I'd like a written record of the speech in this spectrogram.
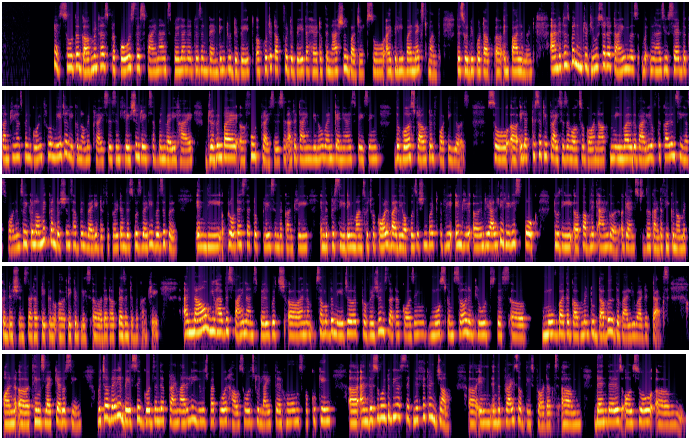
Yes, so the government has proposed this finance bill and it is intending to debate or put it up for debate ahead of the national budget. So I believe by next month, this will be put up uh, in parliament. And it has been introduced at a time, as, as you said, the country has been going through a major economic crisis. Inflation rates have been very high, driven by uh, food prices. And at a time, you know, when Kenya is facing the worst drought in 40 years. So uh, electricity prices have also gone up. Meanwhile, the value of the currency has fallen. So economic conditions have been very difficult. And this was very visible in the protests that took place in the country in the preceding months, which were called by the opposition, but re in, re uh, in reality really spoke to the uh, public anger against the kind of economic conditions that have taken, uh, taken place, uh, that are present in the country. And now you have this finance bill, which uh, and some of the major provisions that are causing most concern includes this uh, move by the government to double the value added tax on uh, things like kerosene, which are very basic goods and they're primarily used by poor households to light their homes for cooking. Uh, and this is going to be a significant jump uh, in, in the price of these products. Um, then there is also um,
